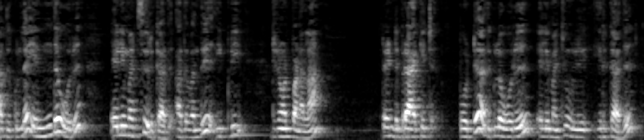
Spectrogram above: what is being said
அதுக்குள்ள எந்த ஒரு எலிமெண்ட்ஸும் இருக்காது. அதை வந்து இப்படி டினோட் பண்ணலாம். ரெண்டு பிராக்கெட் போட்டு அதுக்குள்ள ஒரு எலிமெண்ட்டும் இருக்காது.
